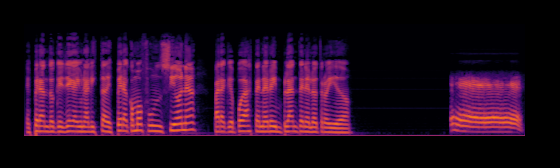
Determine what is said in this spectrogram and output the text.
esperando que llegue? ¿Hay una lista de espera? ¿Cómo funciona para que puedas tener el implante en el otro oído? Eh,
